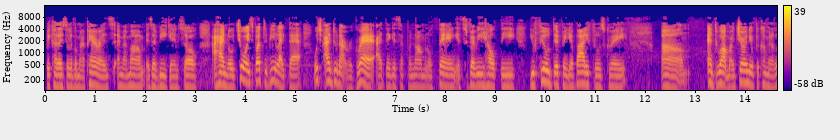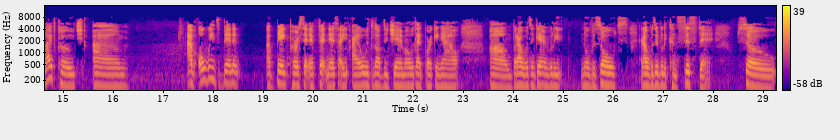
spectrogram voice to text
because I used to live with my parents and my mom is a vegan. So I had no choice but to be like that, which I do not regret. I think it's a phenomenal thing. It's very healthy. You feel different. Your body feels great. Um, and throughout my journey of becoming a life coach, um, I've always been an, a big person in fitness. I, I always loved the gym. I always like working out. Um, but I wasn't getting really no results and I wasn't really consistent. So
